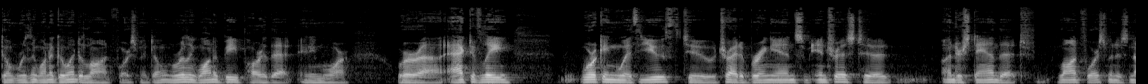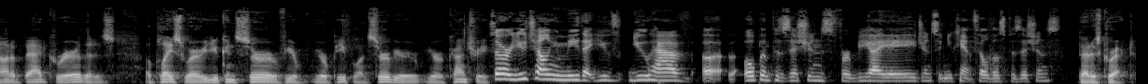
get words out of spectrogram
don't really want to go into law enforcement, don't really want to be part of that anymore. We're uh, actively working with youth to try to bring in some interest to understand that law enforcement is not a bad career, that it's a place where you can serve your, your people and serve your, your country. So are you telling me that you've, you have uh, open positions for BIA agents and you can't fill those positions? That is correct.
